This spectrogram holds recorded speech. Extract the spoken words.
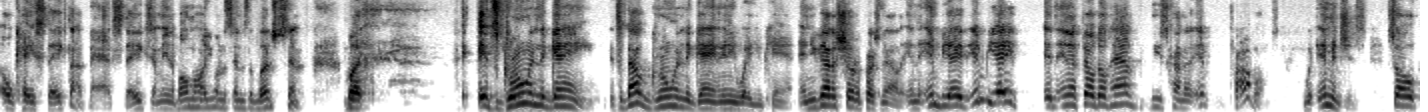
okay steaks, not bad steaks. I mean, if Omaha, you want to send us a bunch, send us. But it's growing the game. It's about growing the game any way you can, and you got to show the personality. In the NBA, the NBA and NFL don't have these kind of problems with images. So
